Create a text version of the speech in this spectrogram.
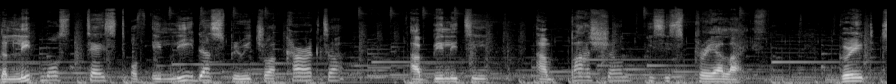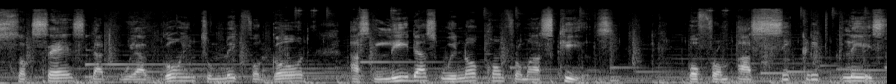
The litmus test of a leader's spiritual character, ability, and passion is his prayer life great success that we are going to make for God as leaders will not come from our skills, but from our secret place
